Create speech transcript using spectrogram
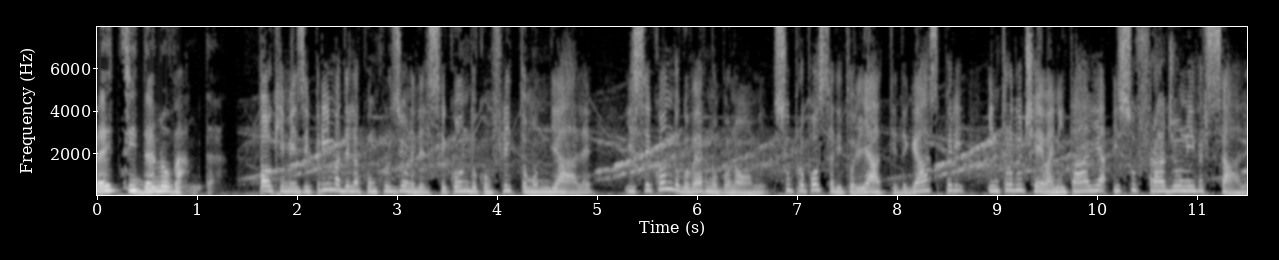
Pezzi da 90. Pochi mesi prima della conclusione del secondo conflitto mondiale, il secondo governo Bonomi, su proposta di Togliatti e De Gasperi, introduceva in Italia il suffragio universale.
